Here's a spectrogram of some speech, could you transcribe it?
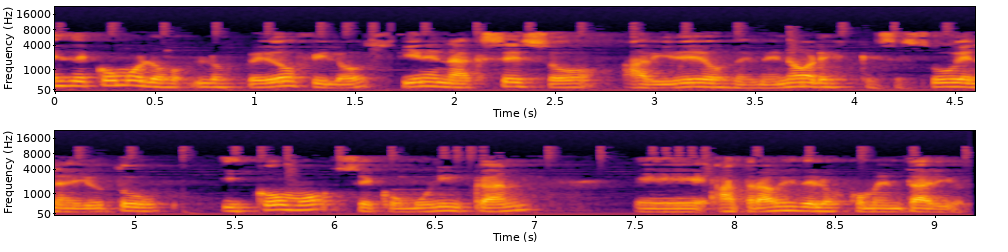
es de cómo los, los pedófilos tienen acceso a videos de menores que se suben a YouTube y cómo se comunican eh, a través de los comentarios.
